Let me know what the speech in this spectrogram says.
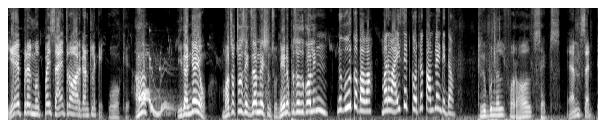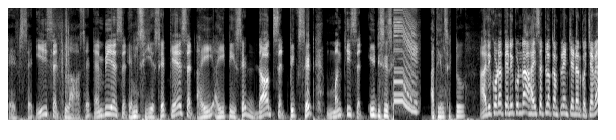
ఏప్రిల్ ముప్పై సాయంత్రం ఆరు గంటలకి. ఓకే. ఆ, ఇది అన్యాయం. మరుసటి రోజు ఎగ్జామినేషన్స్. నేను ఎప్పుడు చదువుకోవాలి? నువ్వు ఊరుకో బావా. మనం ఐసెట్ కోర్టులో కంప్లైంట్ ఇద్దాం. Tribunal for all sets EAMCET TET set E set law set MBA set MCA set K set IIT set dog set pick set monkey set ETC set అదేం సెట్ అది కూడా తెలియకుండా హై సెట్లో కంప్లైంట్ చేయడానికి వచ్చావే?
